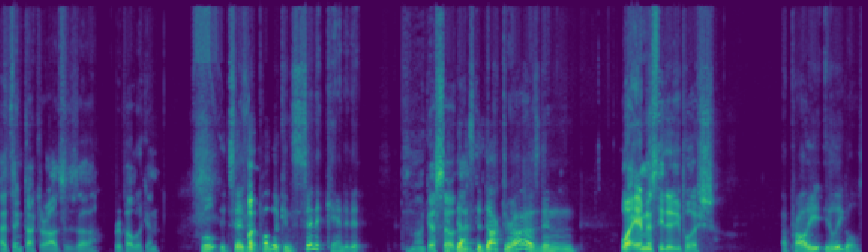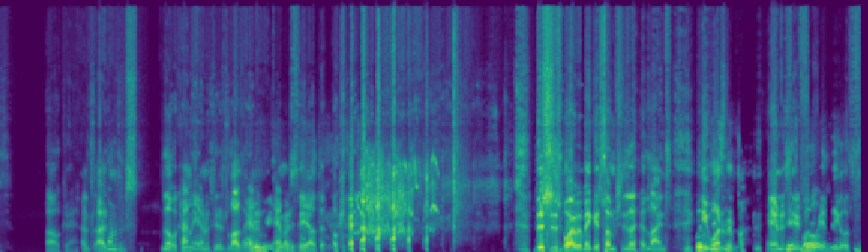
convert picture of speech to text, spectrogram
I think Dr. Oz is a Republican. Well, it says But- Republican Senate candidate. I guess so. if Then. that's the Dr. Oz, then What amnesty did he push? uh, probably illegals. Oh, okay. I, I wanted to know what kind of amnesty. There's a lot of am- amnesty out there. Okay. this is why we make assumptions on the headlines. But he wanted is- amnesty thi- for illegals.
